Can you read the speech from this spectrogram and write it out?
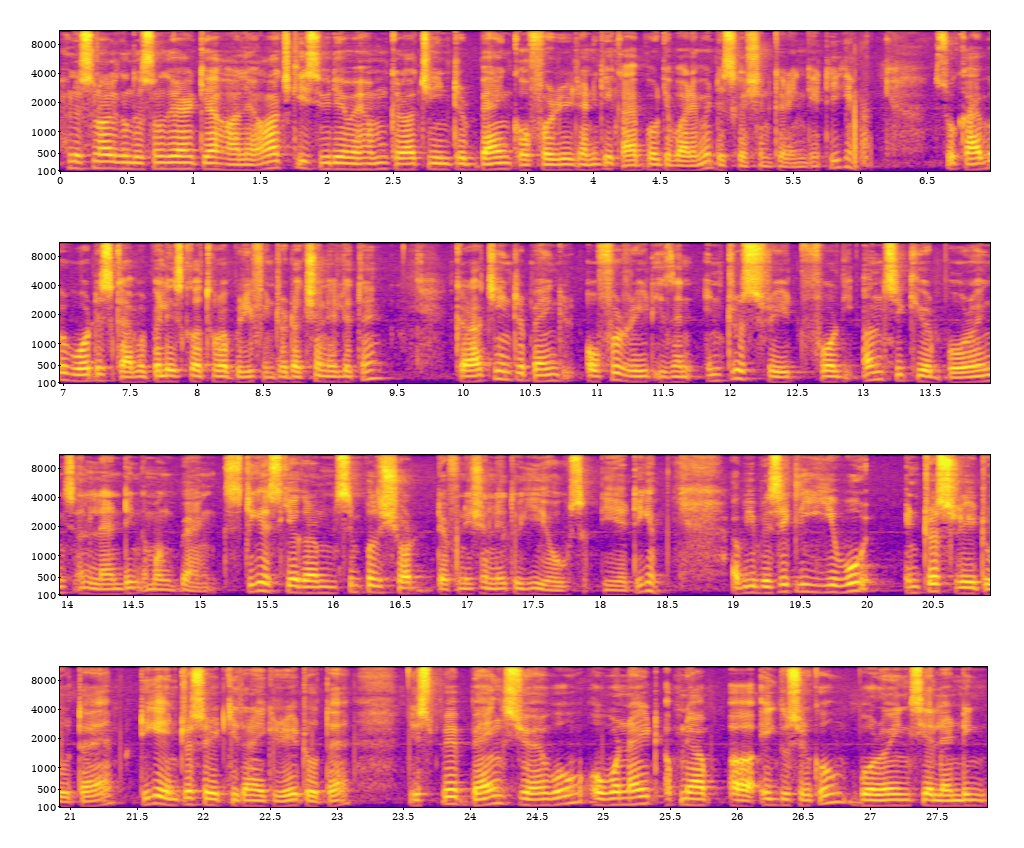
हेलो सलाम दोस्तों तो यार क्या हाल है? आज की इस वीडियो में हम Karachi inter bank offer rate यानी कि कायबर के बारे में डिस्कशन करेंगे, ठीक है? सो काइबर व्हाट इज़ कायबर पहले इसका थोड़ा ब्रीफ इंट्रोडक्शन ले लेते हैं। Karachi inter bank offer rate is an interest rate for the unsecured borrowings and lending among banks ठीक है? इसकी अगर हम सिंपल शॉर्ट डेफिनेशन लें तो ये हो सकती है, ठीक है? अब ये बेसिकली ये वो इंटरेस्ट रेट होता है, ठीक है? इंटरेस्ट रेट की तरह एक रेट होता है, जिसपे बैंक्स जो है, वो ओवरनाइट अपने आप एक दूसरे को बोरोइंग्स या लैंडिंग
